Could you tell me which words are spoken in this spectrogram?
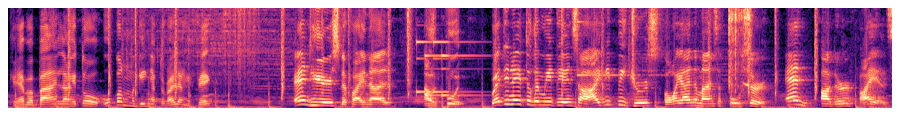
Kaya babaan lang ito upang maging natural ang effect. And here's the final output. Pwede na ito gamitin sa ID pictures o kaya naman sa poster and other files.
